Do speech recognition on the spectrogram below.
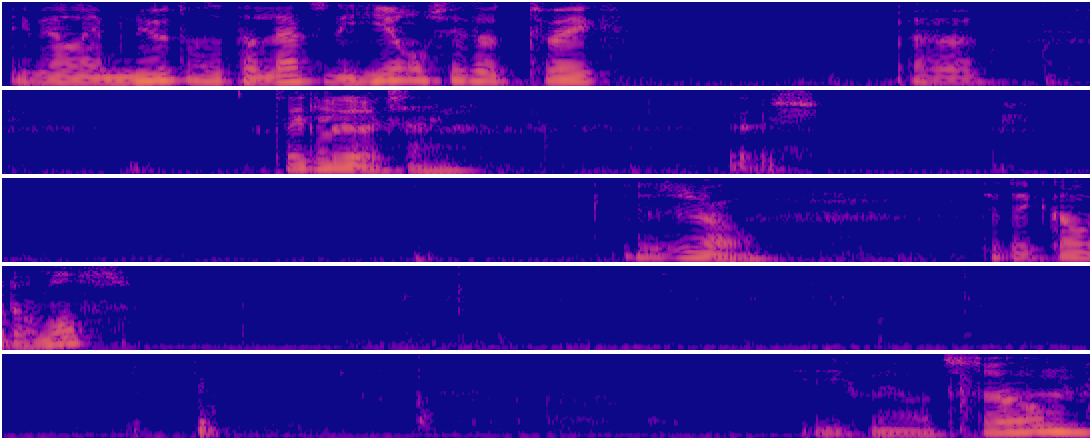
Ik ben alleen benieuwd of de leds die hierop zitten twee, uh, twee kleurig zijn. Dus. Zo. De decoder los. Geef me wat stroom.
